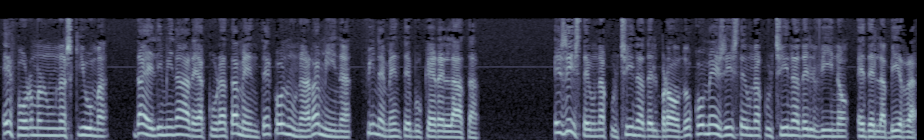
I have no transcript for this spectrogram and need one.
e formano una schiuma da eliminare accuratamente con una ramina finemente bucherellata. Esiste una cucina del brodo come esiste una cucina del vino e della birra.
